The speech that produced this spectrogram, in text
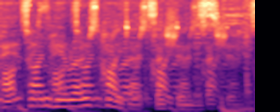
Part Time Heroes Hideout Sessions.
